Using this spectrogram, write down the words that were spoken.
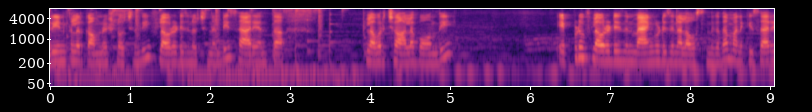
గ్రీన్ కలర్ కాంబినేషన్లో వచ్చింది. ఫ్లవర్ డిజైన్ వచ్చిందండి. శారీ అంతా ఫ్లవర్ చాలా బాగుంది. ఎప్పుడు ఫ్లవర్ డిజైన్ మ్యాంగో డిజైన్ అలా వస్తుంది కదా మనకి ఈసారి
